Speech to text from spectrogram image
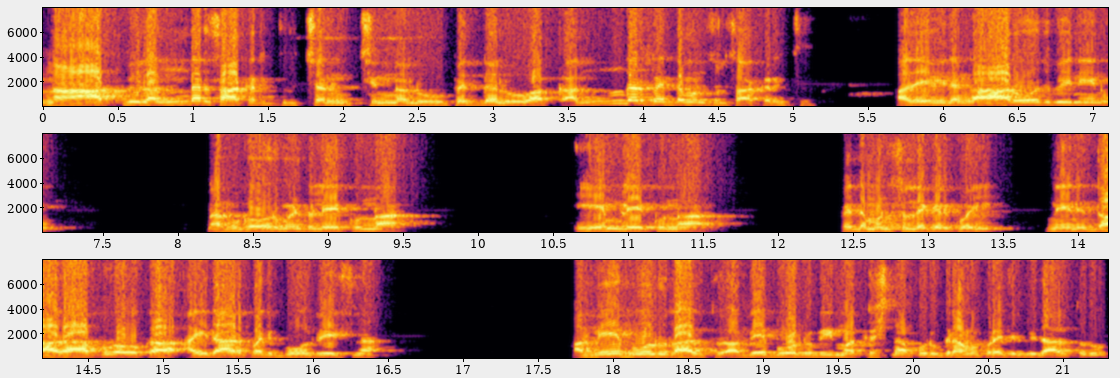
నా ఆత్మీయులందరూ సహకరించారు. చిన్- చిన్నలు పెద్దలు అక్క అందరు పెద్ద మనుషులు సహకరించారు. అదేవిధంగా ఆ రోజు బి నేను నాకు గవర్నమెంట్ లేకున్నా ఏం లేకున్నా పెద్ద మనుషుల దగ్గరికి పోయి నేను దాదాపుగా ఒక ఐదారు పది బోర్డు వేసిన అవే బోర్డు తాగుతారు అవే బోర్డు మా కృష్ణాపూర్ గ్రామ ప్రజలు తాగుతారు.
